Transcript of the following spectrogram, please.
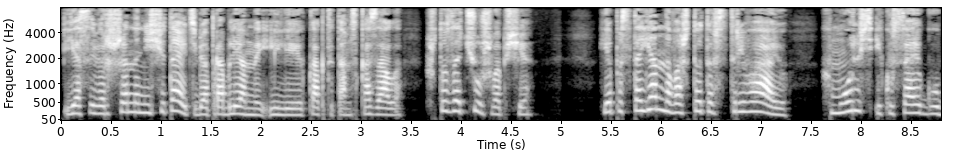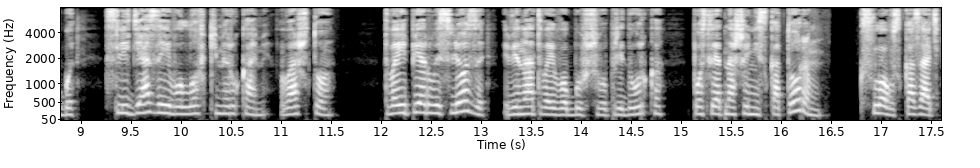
я совершенно не считаю тебя проблемной, или, как ты там сказала, что за чушь вообще? Я постоянно во что-то встреваю, хмурюсь и кусаю губы, следя за его ловкими руками. Во что? Твои первые слезы — вина твоего бывшего придурка, после отношений с которым, к слову сказать,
